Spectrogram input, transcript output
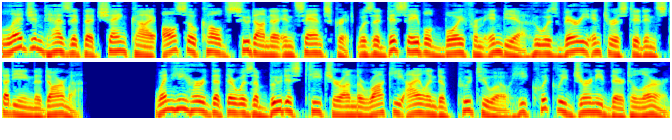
Legend has it that Shancai also called Sudana in Sanskrit was a disabled boy from India who was very interested in studying the Dharma. When he heard that there was a Buddhist teacher on the rocky island of Putuo he quickly journeyed there to learn.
